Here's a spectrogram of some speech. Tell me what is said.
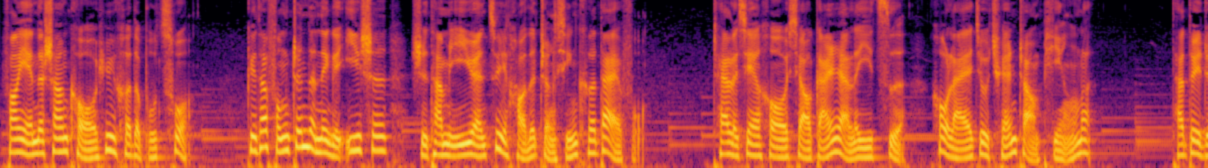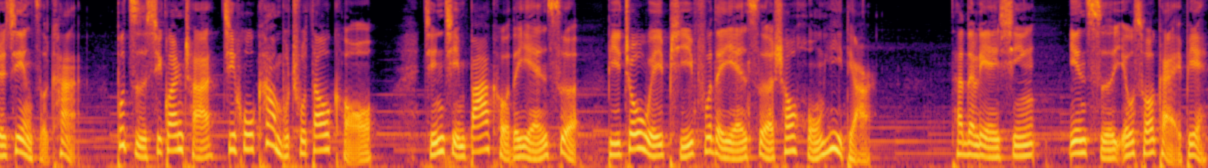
方言的伤口愈合的不错，给他缝针的那个医生是他们医院最好的整形科大夫。拆了线后小感染了一次，后来就全长平了。他对着镜子看，不仔细观察，几乎看不出刀口，仅仅疤口的颜色比周围皮肤的颜色稍红一点儿。他的脸型因此有所改变，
